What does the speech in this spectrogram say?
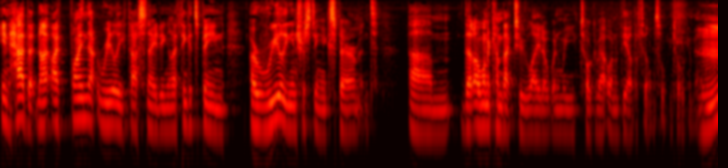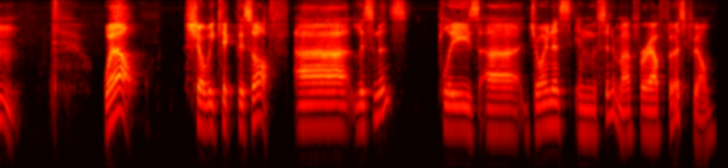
inhabit. And I, I find that really fascinating. And I think it's been a really interesting experiment um, that I want to come back to later when we talk about one of the other films we'll be talking about. Well, shall we kick this off? Uh, listeners, please uh, join us in the cinema for our first film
